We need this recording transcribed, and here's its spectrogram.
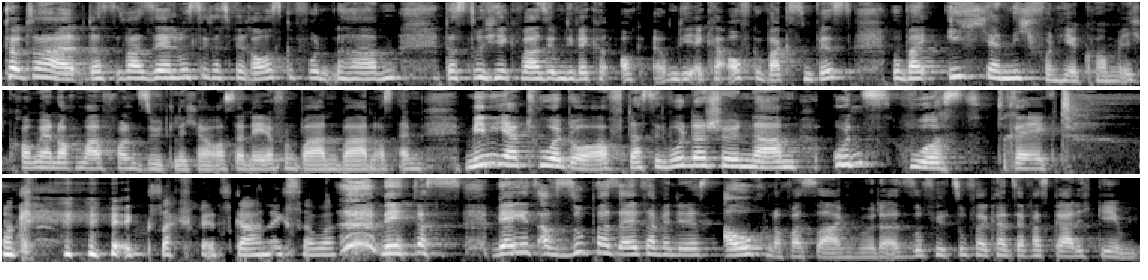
Total. Das war sehr lustig, dass wir rausgefunden haben, dass du hier quasi um die, Ecke, um die Ecke aufgewachsen bist. Wobei ich ja nicht von hier komme. Ich komme ja noch mal von südlicher, aus der Nähe von Baden-Baden, aus einem Miniaturdorf, das den wunderschönen Namen Unshurst trägt. Okay, sagt mir jetzt gar nichts, aber. Nee, das wäre jetzt auch super seltsam, wenn dir das auch noch was sagen würde. Also so viel Zufall kann es ja fast gar nicht geben.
